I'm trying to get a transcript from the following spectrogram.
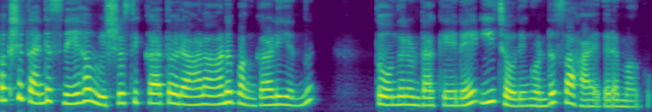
പക്ഷെ തന്റെ സ്നേഹം വിശ്വസിക്കാത്ത ഒരാളാണ് പങ്കാളി എന്ന് തോന്നലുണ്ടാക്കിയതിനെ ഈ ചോദ്യം കൊണ്ട് സഹായകരമാകും.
